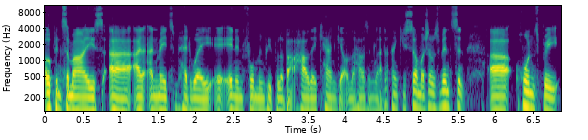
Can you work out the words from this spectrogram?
opened some eyes uh, and, and, made some headway in informing people about how they can get on the housing ladder. Thank you so much. That was Vincent uh, Hornsby,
